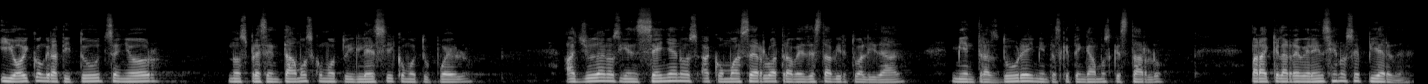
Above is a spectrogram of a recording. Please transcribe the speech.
Y hoy con gratitud, Señor, nos presentamos como tu iglesia y como tu pueblo. Ayúdanos y enséñanos a cómo hacerlo a través de esta virtualidad, mientras dure y mientras que tengamos que estarlo, para que la reverencia no se pierda,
